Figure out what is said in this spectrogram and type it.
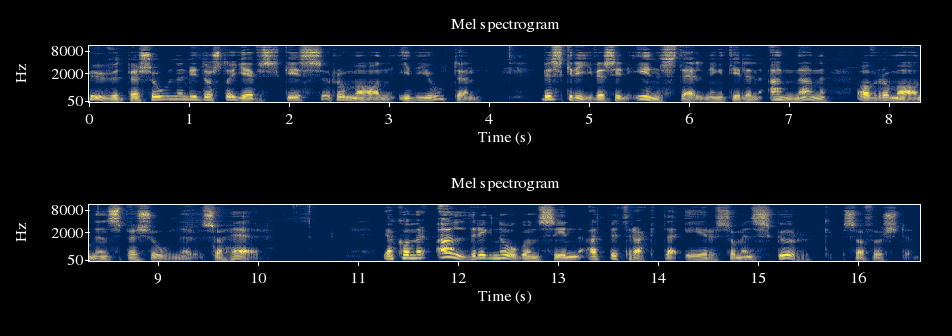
Huvudpersonen i Dostojevskijs roman Idioten beskriver sin inställning till en annan av romanens personer så här. Jag kommer aldrig någonsin att betrakta er som en skurk, sa försten.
